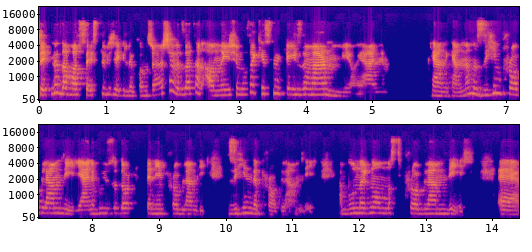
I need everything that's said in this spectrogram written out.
şeklinde daha sesli bir şekilde konuşuyor ve zaten anlayışımıza kesinlikle izin vermiyor yani kendi kendine ama zihin problem değil. Yani bu yüzde dörtlük deneyim problem değil. Zihin de problem değil. Yani bunların olması problem değil. Ee,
